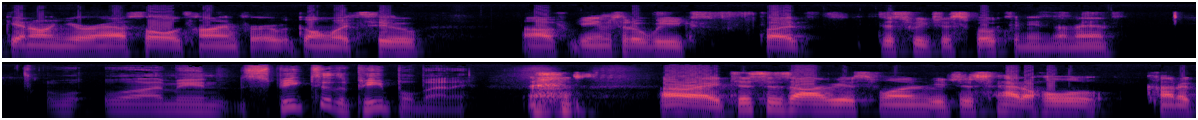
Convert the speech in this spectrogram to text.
get on your ass all the time for going with two uh, for games of the weeks, but this week just spoke to me, my man. Well, I mean, speak to the people, Benny. all right, this is obvious one. We just had a whole kind of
